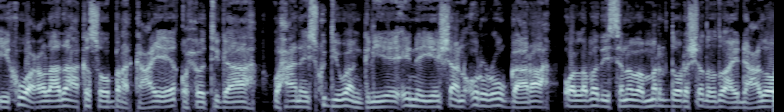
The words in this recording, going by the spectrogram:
iyo kuwa colaadaha ka soo barakacay ee qaxootiga ah. Waxaana isku diiwaan geliyey inay yeeshaan urur u gaara oo labadii sannaba mar doorashadoodu ay dhacdo.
